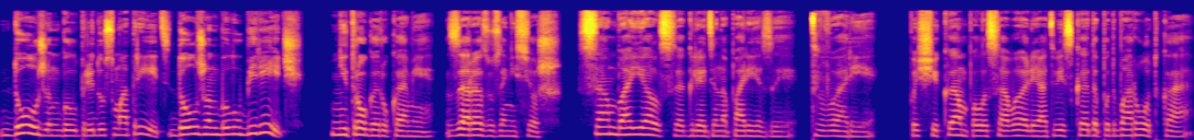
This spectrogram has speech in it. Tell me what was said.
Должен был предусмотреть, должен был уберечь. Не трогай руками, заразу занесешь. Сам боялся, глядя на порезы. Твари. По щекам полосовали от виска до подбородка.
